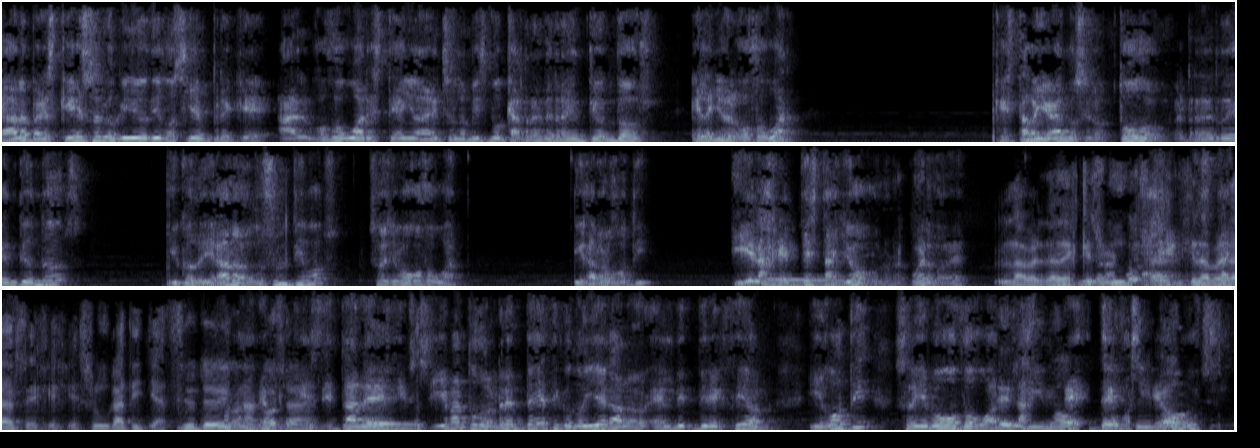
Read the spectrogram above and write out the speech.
Claro, pero es que eso es lo que yo digo siempre, que al God of War este año han hecho lo mismo que al Red Dead Redemption 2 el año del God of War. Que estaba Mm. llevándoselo todo el Red Dead Redemption 2 y cuando llegaron los dos últimos se los llevó God of War. Y ganó el GOTY. Y la Eh, gente estalló, lo recuerdo, ¿eh? La verdad es que es un, cosa, es que la verdad es que es un gatillazo. Yo te digo una cosa, Es ¿eh? en plan de- Eh, se llevan todo el Red Dead y cuando llega el di- dirección y GOTY se lo llevó God of War. La decimos, mucho. decimos,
